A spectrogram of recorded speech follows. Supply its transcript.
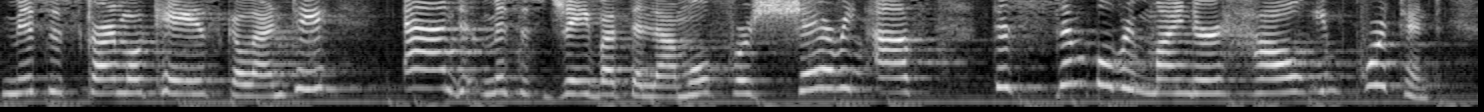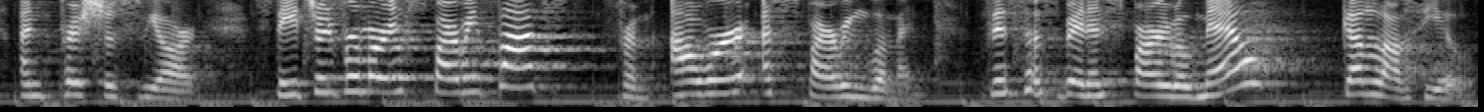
Mrs. Carmel K. Escalante and Mrs. Java Telamo for sharing us this simple reminder how important and precious we are. Stay tuned for more inspiring thoughts from our aspiring women. This has been Inspire with Mel. God loves you.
